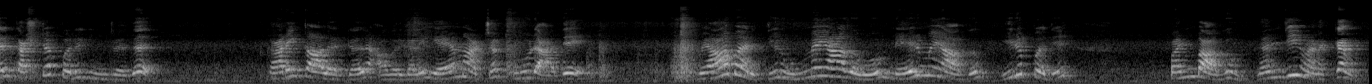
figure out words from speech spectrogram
விவசாயிகள் கஷ்டப்படுகின்றது. கடைக்காரர்கள் அவர்களை ஏமாற்றக்கூடாது. வியாபாரத்தில் உண்மையாகவும் நேர்மையாகவும் இருப்பது பண்பாகும். நன்றி வணக்கம்.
